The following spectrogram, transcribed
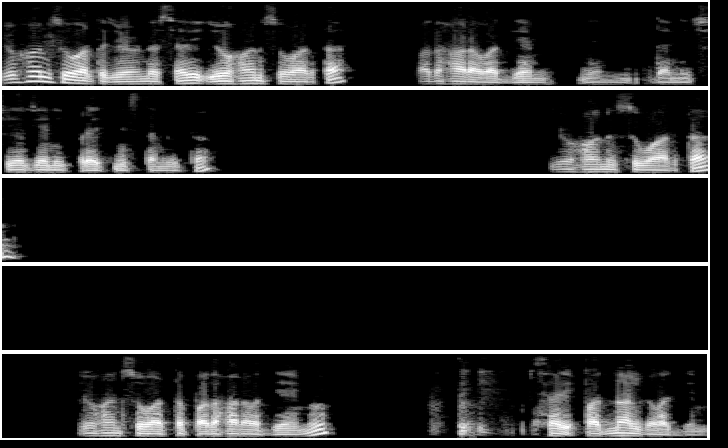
యోహాను సువార్త చూడండి సరే యోహాను సువార్త పదహారవ అధ్యాయం. నేను దాన్ని షేర్ చేయడానికి ప్రయత్నిస్తాను మీతో. యోహాను సువార్త యోహాన్ సువార్త పదహారవ అధ్యాయము. సారీ పద్నాలుగవ అధ్యాయం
